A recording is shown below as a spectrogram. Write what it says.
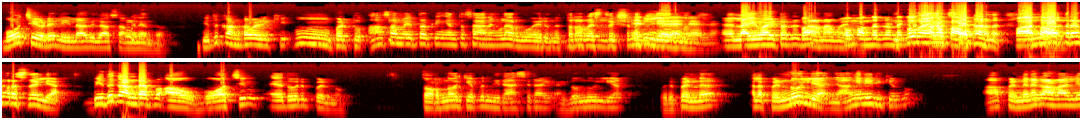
ബോച്ചയുടെ ലീലാവിലാസ് അങ്ങനെ എന്തോ. ഇത് കണ്ട വഴിക്ക് ഉം പെട്ടു. ആ സമയത്തൊക്കെ ഇങ്ങനത്തെ സാധനങ്ങൾ ഇറങ്ങുമായിരുന്നു. ഇത്ര റെസ്ട്രിക്ഷൻ ഇല്ലായിരുന്നു. ഇല്ല, ഇല്ല. ലൈവായിട്ടൊക്കെ കാണാമായിരുന്നു. അത്ര പ്രശ്നമില്ല. ഇത് കണ്ടപ്പോ ആവും ബോച്ചും ഏതോ ഒരു പെണ്ണും. തുറന്നു നോക്കിയപ്പോൾ നിരാശരായി. അതിലൊന്നുമില്ല. ഒരു പെണ്ണ് അല്ല പെണ്ണുമില്ല. ഞാൻ അങ്ങനെ ഇരിക്കുന്നു. ആ പെണ്ണിനെ കാണാനില്ല.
